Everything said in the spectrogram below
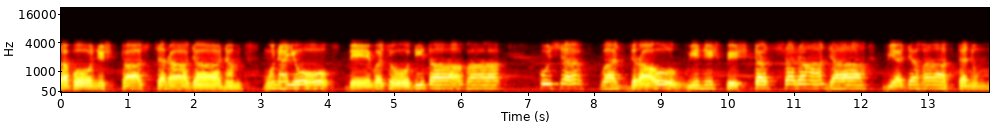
तपोनिष्ठाश्च राजानं मुनयो देवचोदिताः कुश वज्रौर्विनिष्पिष्टः स राजा व्यजहात्तनुम्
